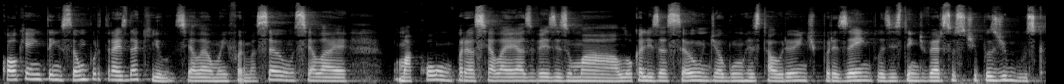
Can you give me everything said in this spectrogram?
qual que é a intenção por trás daquilo. Se ela é uma informação, se ela é uma compra, se ela é às vezes uma localização de algum restaurante, por exemplo, existem diversos tipos de busca.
